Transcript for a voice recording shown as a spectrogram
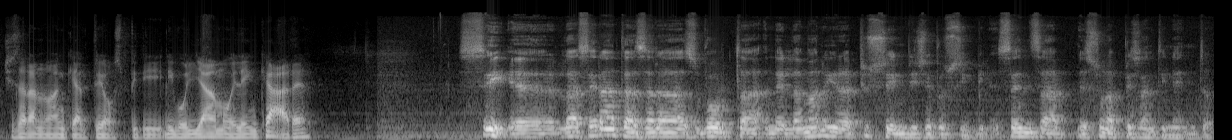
ci saranno anche altri ospiti. Li vogliamo elencare? Sì, eh, la serata sarà svolta nella maniera più semplice possibile, senza nessun appesantimento.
